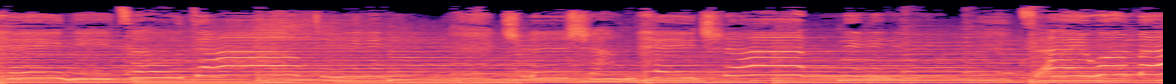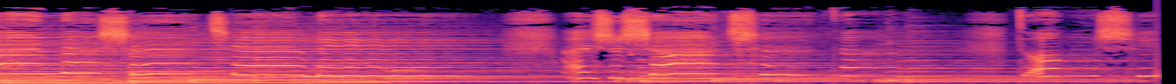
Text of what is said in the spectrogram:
陪你走到底，只想陪着你，在我们的世界里。爱是奢侈的东西。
